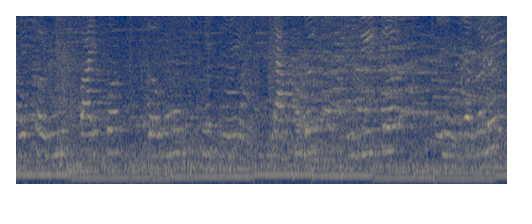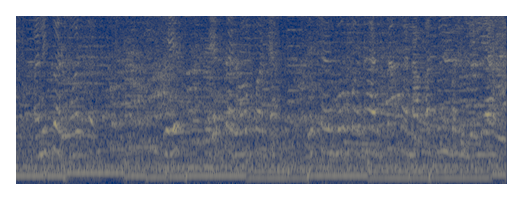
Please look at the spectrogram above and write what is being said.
हे खडू पाईप गहू लाकूड वीट दगड आणि करवत हे हे सर्व पदार्थ हे सर्व पदार्थ कणापासून बनलेले आहे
